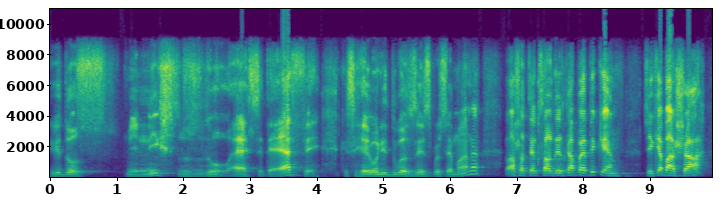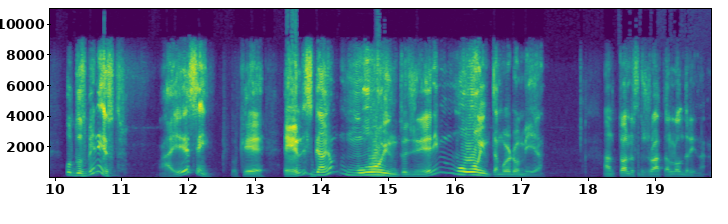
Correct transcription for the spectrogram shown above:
e dos ministros do STF, que se reúne duas vezes por semana, eu acho até que o salário deles é pequeno. Tinha que abaixar o dos ministros. Aí sim, porque eles ganham muito dinheiro e muita mordomia. Antônio J. Londrina.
